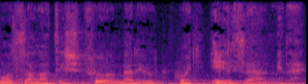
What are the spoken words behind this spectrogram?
Mozzanat is fölmerül, hogy érzelmileg.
